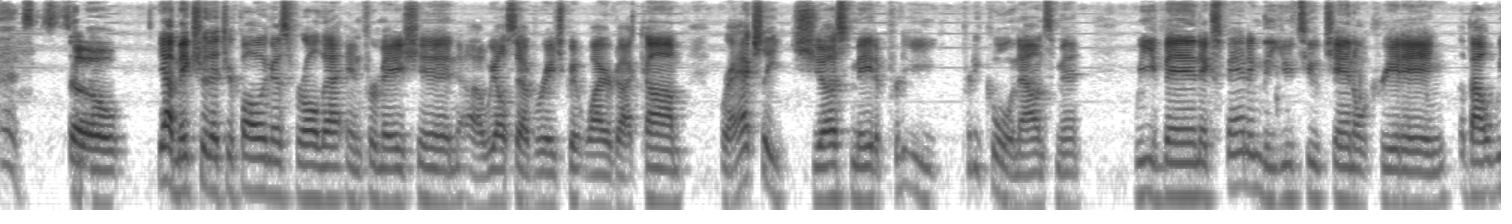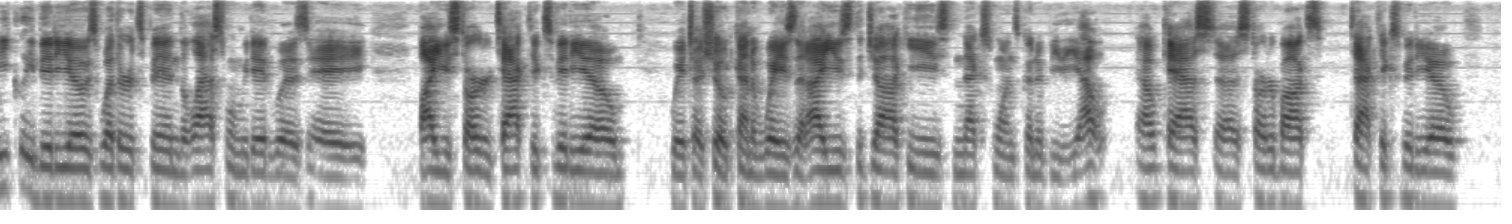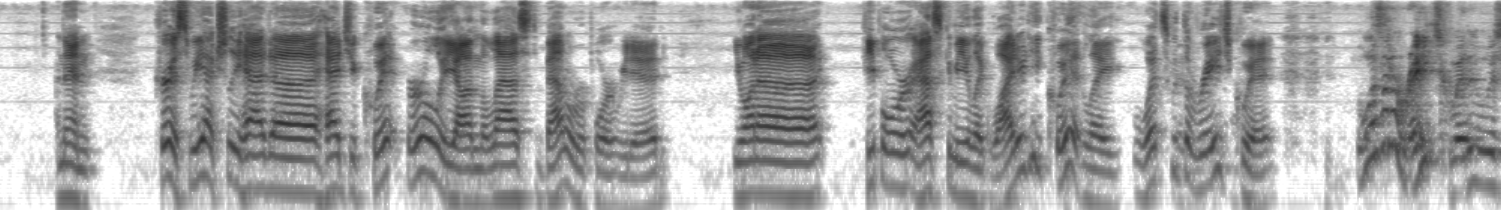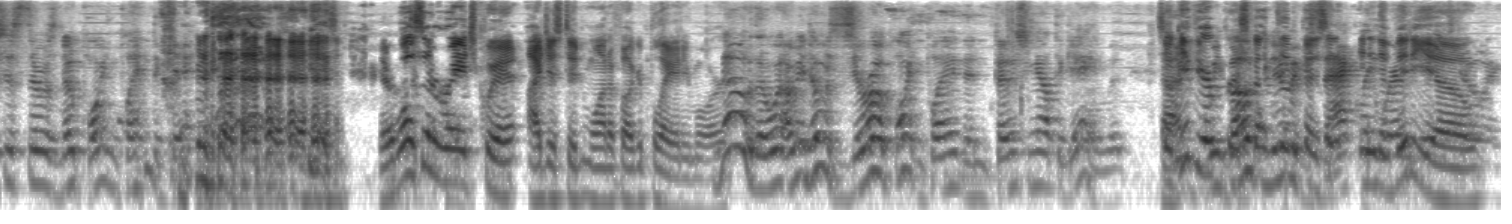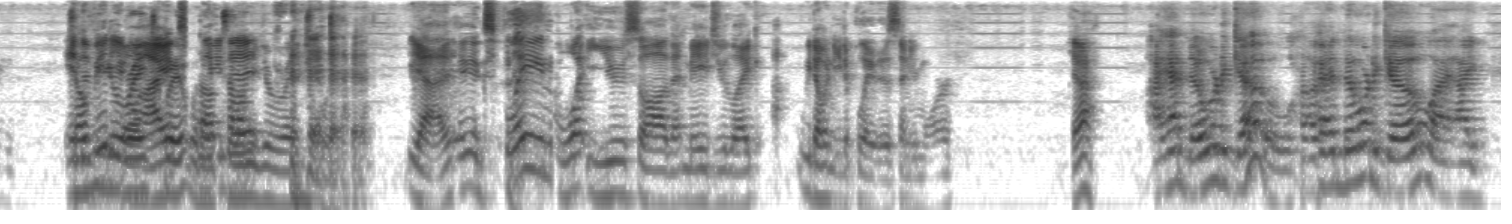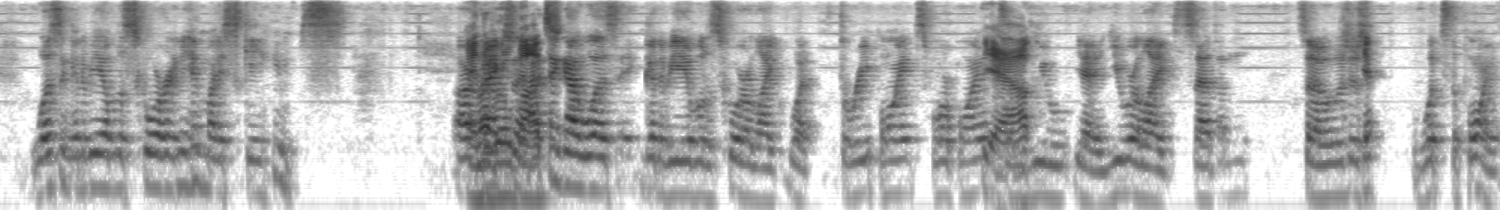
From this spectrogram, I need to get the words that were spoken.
so yeah, make sure that you're following us for all that information. Uh, we also have ragequitwire.com where I actually just made a pretty pretty cool announcement. We've been expanding the YouTube channel, creating about weekly videos. Whether it's been the last one we did was a Bayou starter tactics video, which I showed kind of ways that I use the jockeys. The next one's going to be the out outcast uh, starter box tactics video, and then Chris, we actually had uh, had you quit early on the last battle report we did. You want to? People were asking me like, why did he quit? Like, what's with the rage quit? It wasn't a rage quit. It was just there was no point in playing the game. there wasn't a rage quit. I just didn't want to fucking play anymore. no, there was, I mean, there was zero point in playing and finishing out the game. But So Uh, give your we both perspective knew exactly in the where video, was going. In Tell the me video, your rage I quit without explained telling it. your rage quit. Yeah, explain what you saw that made you like, we don't need to play this anymore. Yeah. I had nowhere to go. I had nowhere to go. I, I wasn't going to be able to score any of my schemes. Or And actually, robots- I think I was going to be able to score like what three points, four points. Yeah. and you, yeah, you were like seven. So it was just, Yeah. what's the point?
